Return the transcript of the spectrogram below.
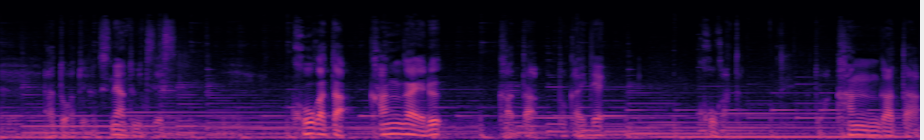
えー、あとはというかですねあと3つです、えー、高型考える方と書いて高型。あとは勘型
